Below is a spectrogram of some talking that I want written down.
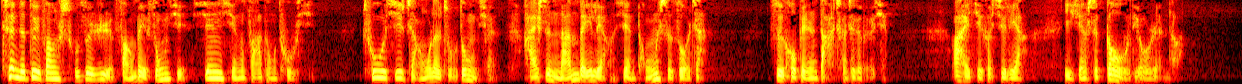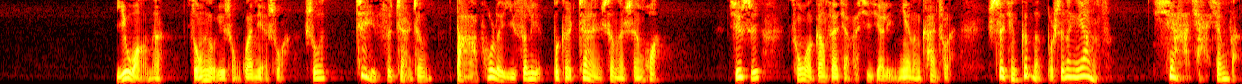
趁着对方赎罪日防备松懈，先行发动突袭。初期掌握了主动权，还是南北两线同时作战，最后被人打成这个德行，埃及和叙利亚已经是够丢人的了。以往呢，总有一种观点说说这次战争打破了以色列不可战胜的神话。其实从我刚才讲的细节里，你也能看出来，事情根本不是那个样子。恰恰相反，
